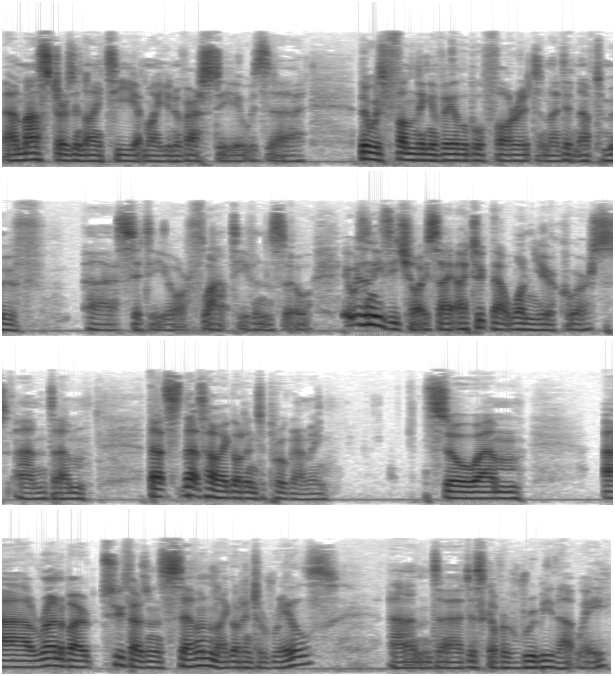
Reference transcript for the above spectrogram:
a, master's in IT at my university. It was uh, there was funding available for it, and I didn't have to move uh, city or flat even. So it was an easy choice. I, I took that one year course, and um, that's that's how I got into programming. So um, uh, around about 2007, I got into Rails and uh, discovered Ruby that way.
